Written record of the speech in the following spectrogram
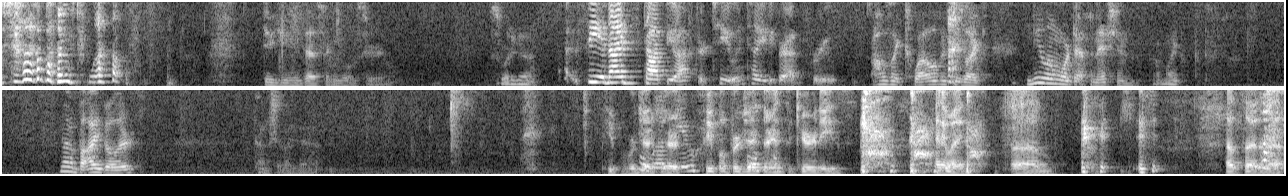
Shut up, I'm twelve. Dude, you need that second bowl of cereal? Swear to God. See, and I'd stop you after two and tell you to grab fruit. I was like twelve, and she's like, "You need a little more definition." I'm like, "What the fuck? I'm not a bodybuilder." Dumb shit like that. people project their you. people project their insecurities anyway um, outside of that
